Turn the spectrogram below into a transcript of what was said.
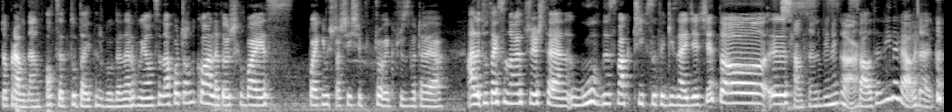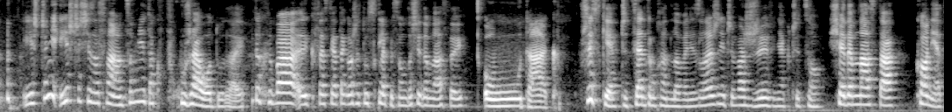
To prawda. Ocet tutaj też był denerwujący na początku, ale to już chyba jest, po jakimś czasie się człowiek przyzwyczaja. Ale tutaj są nawet przecież ten główny smak chipsów, jaki znajdziecie, to... y, Salt and vinegar. Salt and vinegar. Tak. Jeszcze, nie, jeszcze się zastanawiam, co mnie tak wkurzało tutaj. To chyba y, kwestia tego, że tu sklepy są do 17. Uuu, tak. Wszystkie, czy centrum handlowe, niezależnie czy warzywniak, czy co. 17, koniec.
